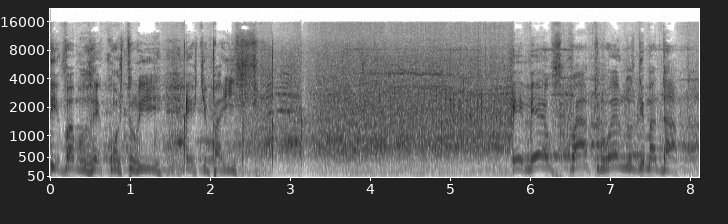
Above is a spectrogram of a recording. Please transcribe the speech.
e vamos reconstruir este país. Em meus quatro anos de mandato,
